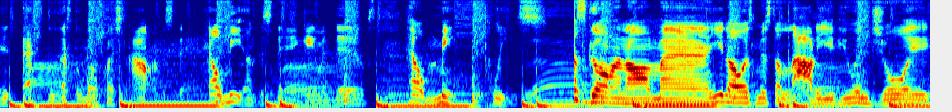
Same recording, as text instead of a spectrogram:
It, that's the that's the one question I don't understand. Help me understand, gaming devs. Help me, please. What's going on, man? You know, it's Mr. Loudy. If you enjoy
